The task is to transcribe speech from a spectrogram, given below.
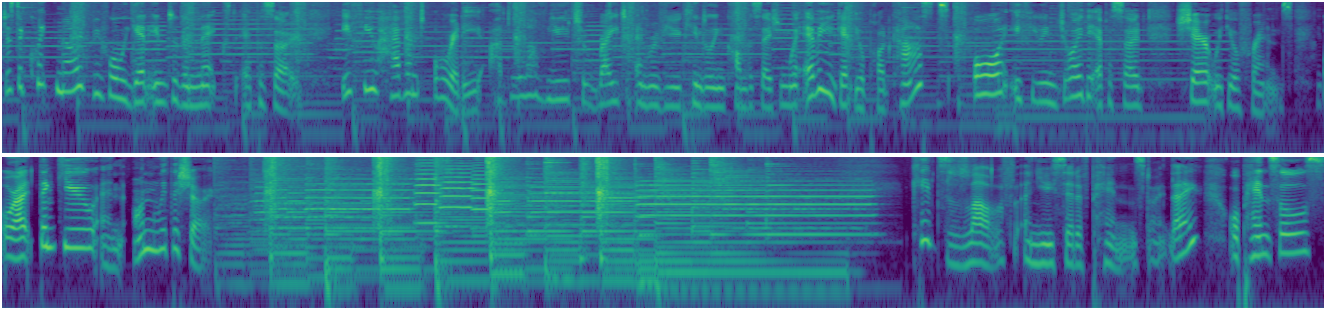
Just a quick note before we get into the next episode. If you haven't already, I'd love you to rate and review Kinderling Conversation wherever you get your podcasts, or if you enjoy the episode, share it with your friends. All right, thank you, and on with the show. Kids love a new set of pens, don't they? Or pencils.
